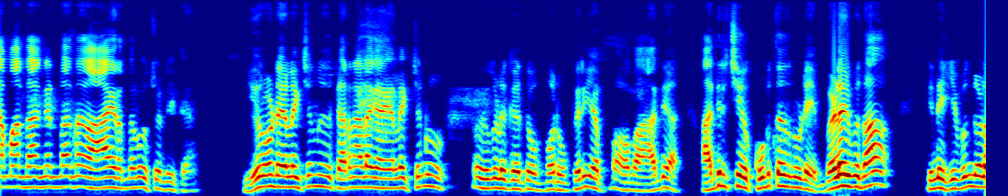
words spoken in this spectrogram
ஏமாந்தாங்கன்னு தான் ஆயிரம் தடவை சொல்லிட்டேன். ஈரோடு எலெக்ஷனும் கர்நாடகா எலெக்ஷனும் இவங்களுக்கு ஒரு பெரிய அது அதிர்ச்சியை கொடுத்ததனுடைய விளைவு தான் இன்னைக்கு இவங்கள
